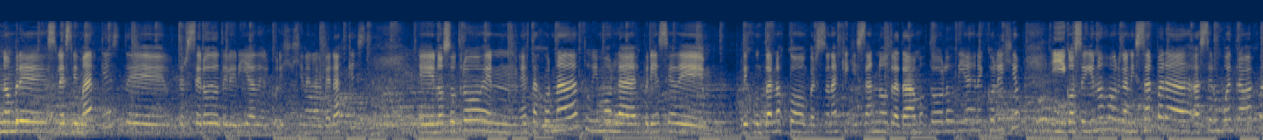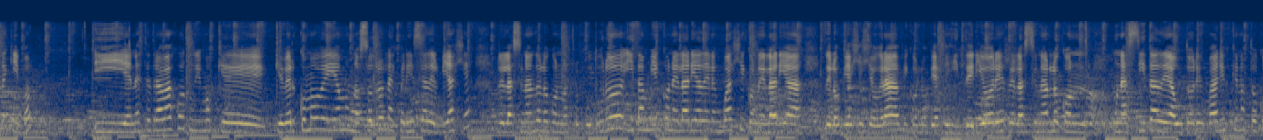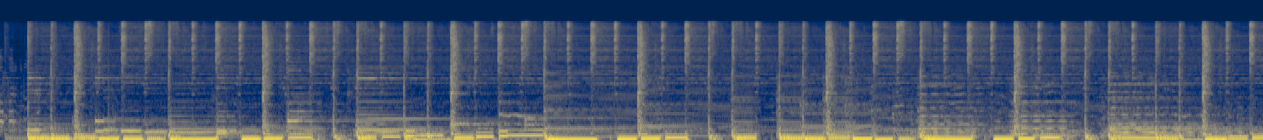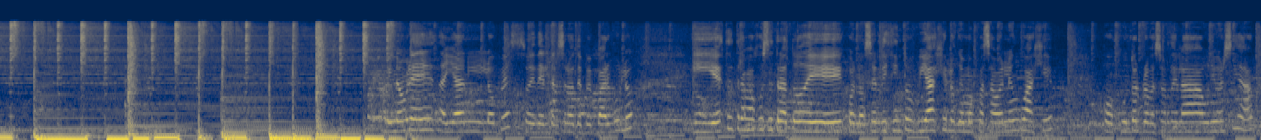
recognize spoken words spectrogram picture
nombre es Leslie Márquez, del tercero de hotelería del Colegio General Velázquez. Eh, nosotros en esta jornada tuvimos la experiencia de, de, juntarnos con personas que quizás no tratábamos todos los días en el colegio y conseguirnos organizar para hacer un buen trabajo en equipo y en este trabajo tuvimos que, ver cómo veíamos nosotros la experiencia del viaje, relacionándolo con nuestro futuro y también con el área del lenguaje, con el área de los viajes geográficos, los viajes interiores, relacionarlo con una cita de autores varios que nos tocó por grupo. Soy del tercero TP Párvulo y este trabajo se trató de conocer distintos viajes, lo que hemos pasado en lenguaje, conjunto al profesor de la universidad.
